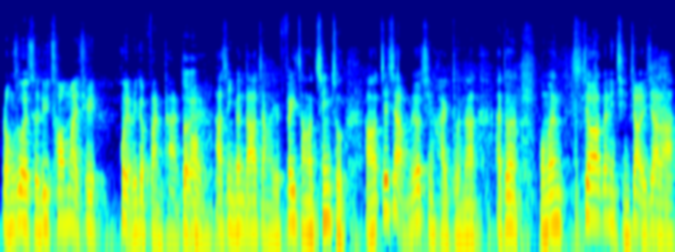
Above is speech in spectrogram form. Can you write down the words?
融资维持率超卖区会有一个反弹，对，阿信跟大家讲的也非常的清楚。好，接下来我们就请海豚啊，海豚，我们就要跟你请教一下啦。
